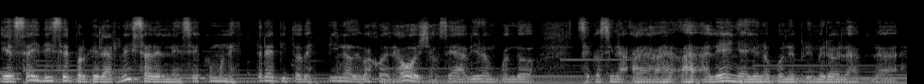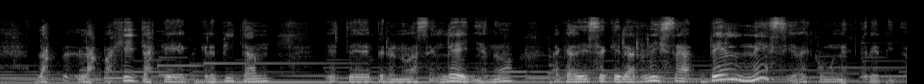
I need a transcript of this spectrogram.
Y el 6 dice, porque la risa del necio es como un estrépito de espino debajo de la olla. O sea, vieron cuando se cocina a, leña y uno pone primero las, las pajitas que crepitan este, pero no hacen leña, ¿no? Acá dice que la risa del necio es como un estrépito,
